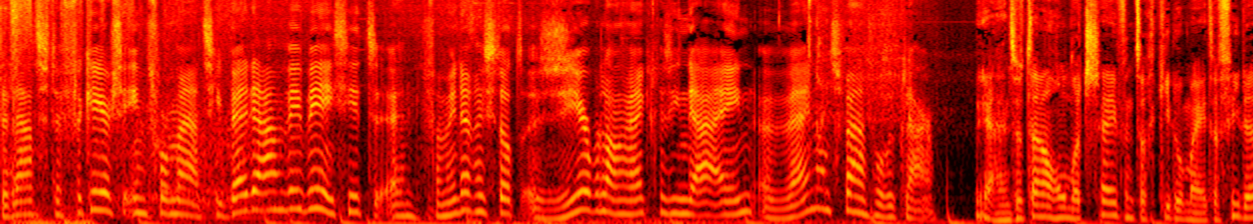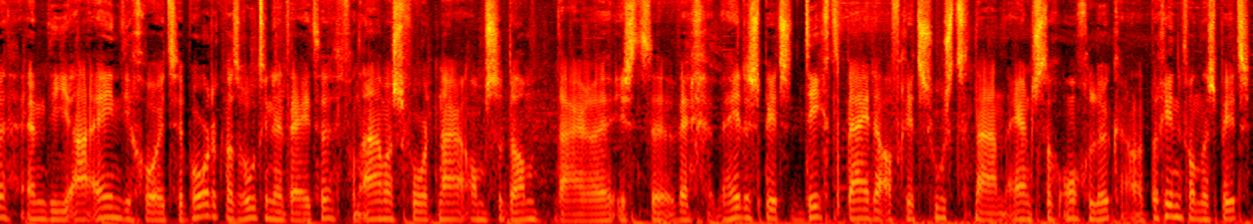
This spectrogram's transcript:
De laatste verkeersinformatie bij de ANWB zit... en vanmiddag is dat zeer belangrijk gezien de A1 Wijnand voor u klaar. Ja, in totaal 170 kilometer file. En die A1 die gooit behoorlijk wat route in het eten. Van Amersfoort naar Amsterdam. Daar uh, is de weg de hele spits dicht bij de afrit Soest... na een ernstig ongeluk aan het begin van de spits.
